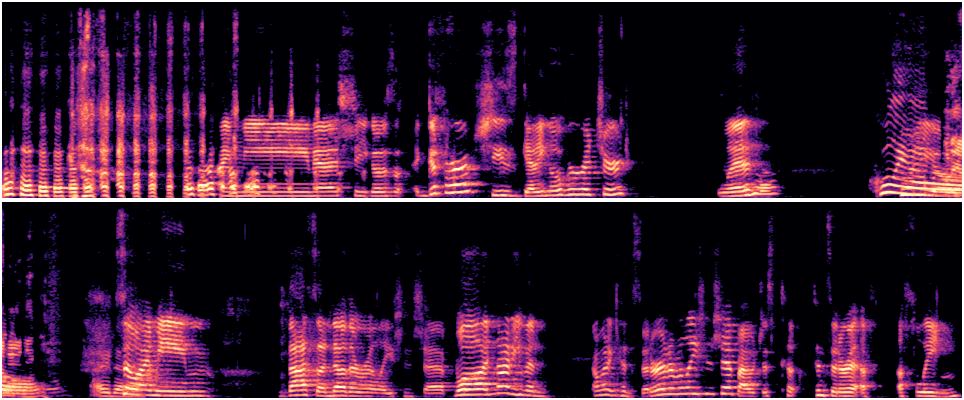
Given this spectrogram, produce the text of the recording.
I mean, she goes good for her. She's getting over Richard with yeah. Julio. Julio. I so I mean, that's another relationship. Well, I'm not even. I wouldn't consider it a relationship. I would just consider it a, a fling.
